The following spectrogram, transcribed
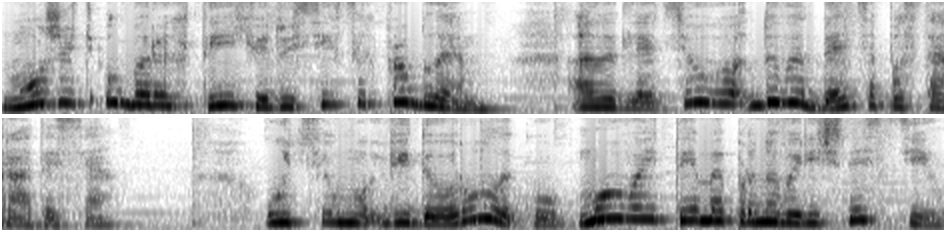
можуть уберегти їх від усіх цих проблем, але для цього доведеться постаратися. У цьому відеоролику мова йтиме про новорічний стіл,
